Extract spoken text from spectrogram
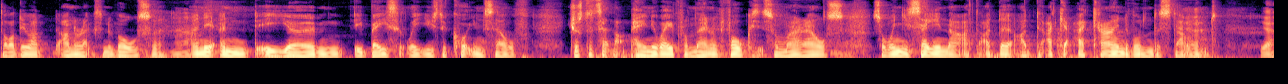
that I do had anorexia nervosa, Yeah. and he and he um, he basically used to cut himself just to take that pain away from there and focus it somewhere else. So when you're saying that, I, I, I, I, I kind of understand. yeah,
